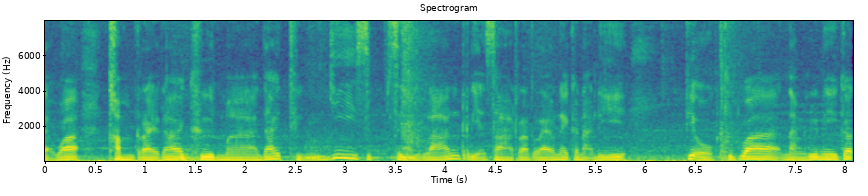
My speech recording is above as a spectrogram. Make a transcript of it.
แต่ว่าทำรายได้คืนมาได้ถึง 24 ล้านเหรียญสหรัฐแล้วในขณะนี้ พี่โอคิดว่าหนังเรื่องนี้ก็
